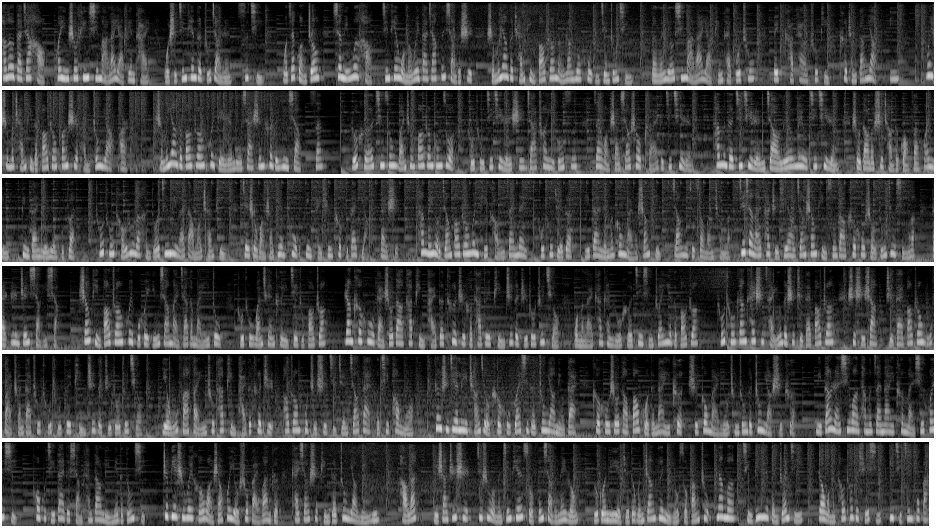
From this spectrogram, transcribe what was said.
Hello，大家好，欢迎收听喜马拉雅电台，我是今天的主讲人思琪，我在广州向您问好。今天我们为大家分享的是什么样的产品包装能让用户一见钟情？本文由喜马拉雅平台播出，Big Cartel 出品。课程纲要：一、为什么产品的包装方式很重要？二、什么样的包装会给人留下深刻的印象？三、如何轻松完成包装工作？图图机器人是一家创意公司，在网上销售可爱的机器人。他们的机器人叫 lilil 机器人，受到了市场的广泛欢迎，订单源源不断。图图投入了很多精力来打磨产品，建设网上店铺，并培训客服代表，但是他没有将包装问题考虑在内。图图觉得，一旦人们购买了商品，交易就算完成了，接下来他只需要将商品送到客户手中就行了。但认真想一想，商品包装会不会影响买家的满意度？图图完全可以借助包装。让客户感受到他品牌的特质和他对品质的执着追求。我们来看看如何进行专业的包装。图图刚开始采用的是纸袋包装，事实上，纸袋包装无法传达出图图对品质的执着追求，也无法反映出它品牌的特质。包装不只是几卷胶带和气泡膜，更是建立长久客户关系的重要纽带。客户收到包裹的那一刻，是购买流程中的重要时刻。你当然希望他们在那一刻满心欢喜，迫不及待的想看到里面的东西，这便是为何网上会有数百万个开箱视频的重要原因。好了，以上知识就是我们今天所分享的内容。如果你也觉得文章对你有所帮助，那么请订阅本专辑，让我们偷偷的学习，一起进步吧。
